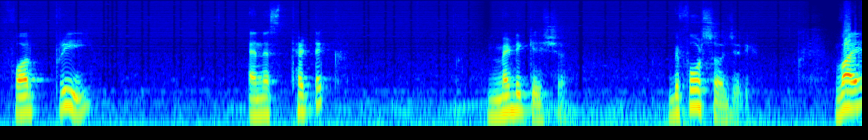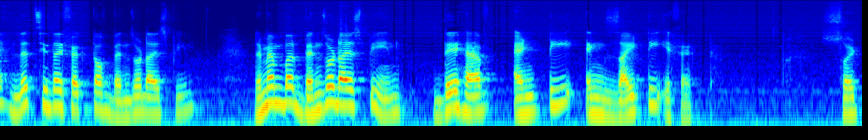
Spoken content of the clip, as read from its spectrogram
for pre anesthetic medication before surgery. Why? Let's see the effect of benzodiazepine remember benzodiazepine they have anti-anxiety effect. So it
